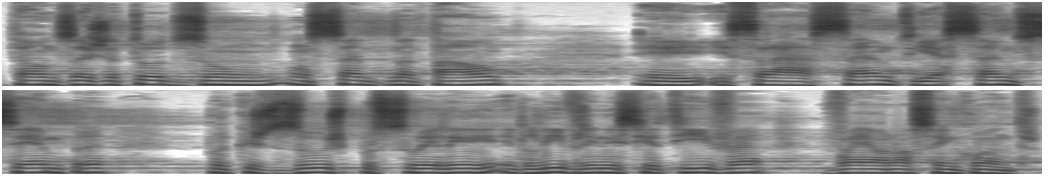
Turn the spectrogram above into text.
Então desejo a todos um, um santo Natal e, e será santo e é santo sempre porque Jesus, por sua livre iniciativa, veio ao nosso encontro.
